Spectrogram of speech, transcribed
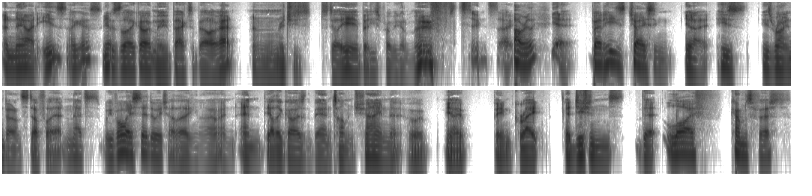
and now it is, I guess, Yep. because like I moved back to Ballarat, and Richie's still here, but he's probably going to move soon. So Oh, really? yeah, but he's chasing, you know, his his rainbow and stuff like that, and that's we've always said to each other, you know, and and the other guys in the band, Tom and Shane, who have you know been great additions. That life comes first,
